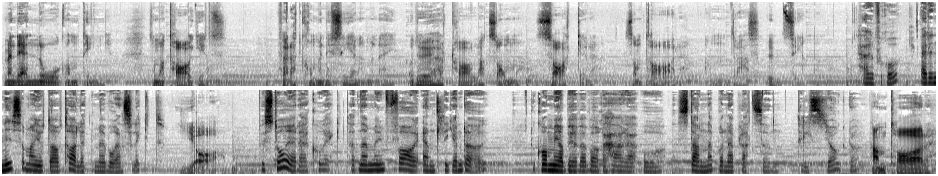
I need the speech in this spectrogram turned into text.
Men det är någonting som har tagits för att kommunicera med dig. Och du har hört talats om saker som tar andras utseenden. Herr Vråk, är det ni som har gjort avtalet med våran släkt? Ja. Förstår jag det här korrekt? Att när min far äntligen dör, då kommer jag behöva vara här och stanna på den här platsen tills jag dör? Han tar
